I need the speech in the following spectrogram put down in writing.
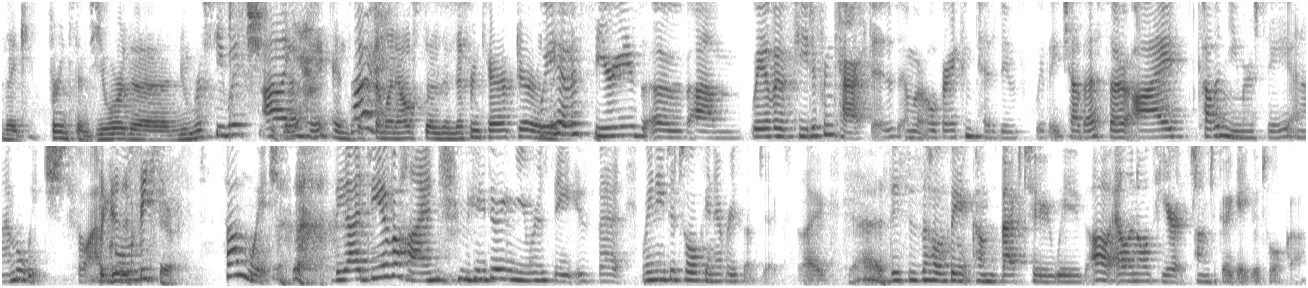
like for instance, you're the numeracy witch, uh, yeah. and so, but someone else does a different character. We have a series of, um, we have a few different characters, and we're all very competitive with each other. So I cover numeracy, and I'm a witch. So I'm. But you're the speech therapist. Some witch. the idea behind me doing numeracy is that we need to talk in every subject. Like, yes. this is the whole thing it comes back to with, oh, Eleanor's here. It's time to go get your talker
